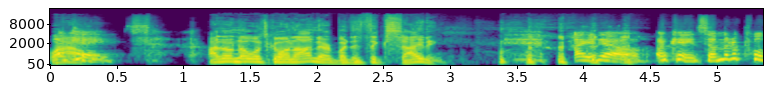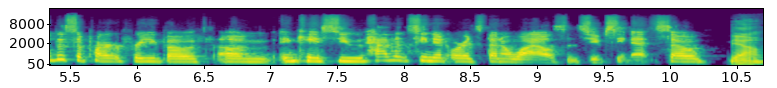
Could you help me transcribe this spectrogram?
wow. Okay. I don't know what's going on there, but it's exciting. I know. Okay, so I'm going to pull this apart for you both um, in case you haven't seen it or it's been a while since you've seen it. So, yeah.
